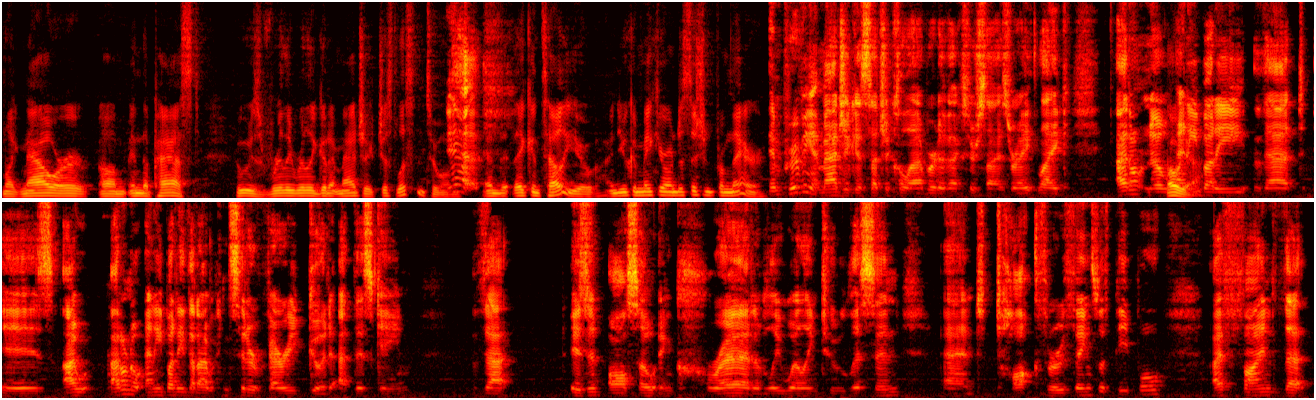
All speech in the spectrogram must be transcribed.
like now or um, in the past, who is really really good at Magic, just listen to them, Yeah. and they can tell you, and you can make your own decision from there. improving at magic is such a collaborative exercise right like i don't know Oh, yeah. anybody that is I, I don't know anybody that i would consider very good at this game that isn't also incredibly willing to listen and talk through things with people i find that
